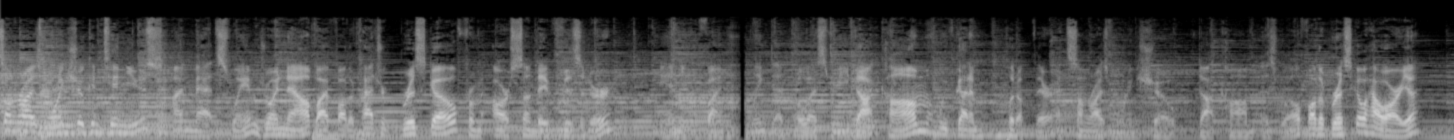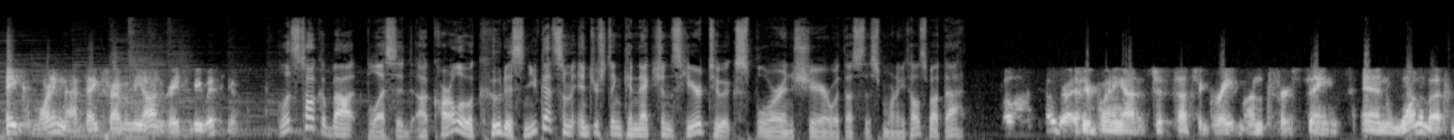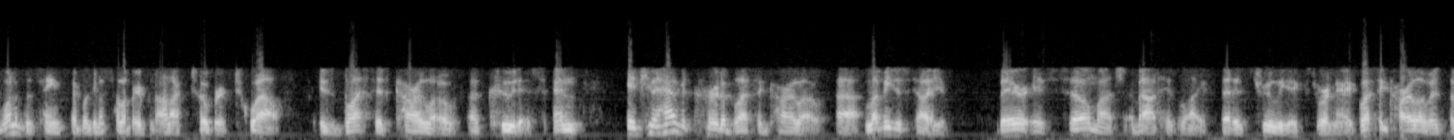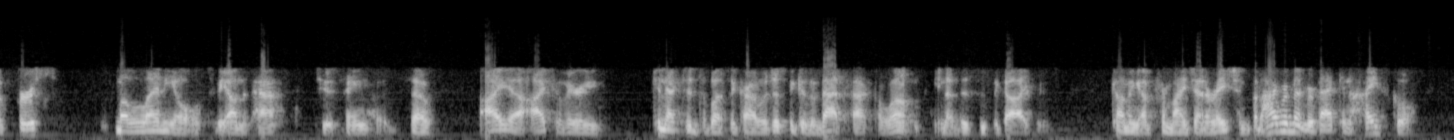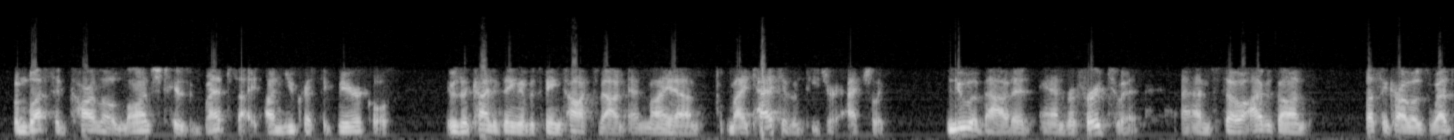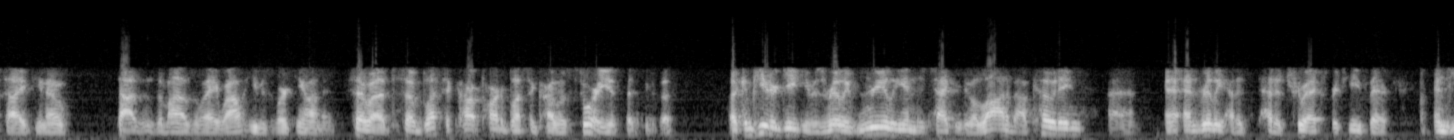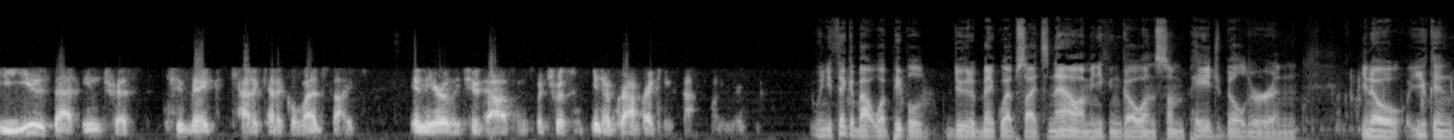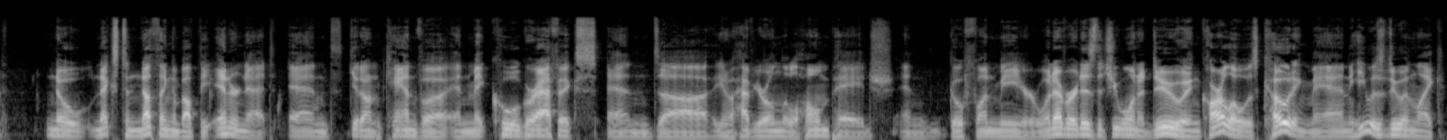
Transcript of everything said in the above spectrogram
Sonrise Morning Show continues. I'm Matt Swaim, joined now by Father Patrick Briscoe from Our Sunday Visitor. And you can find him linked at osv.com. We've got him put up there at sonrisemorningshow.com as well. Father Briscoe, how are you? Hey, good morning, Matt. Thanks for having me on. Great to be with you. Let's talk about Blessed uh, Carlo Acutis, and you've got some interesting connections here to explore and share with us this morning. Tell us about that. October, as you're pointing out, is just such a great month for saints, and one of the one of the saints that we're going to celebrate on October 12th is Blessed Carlo Acutis. And if you haven't heard of Blessed Carlo, uh, let me just tell you, there is so much about his life that is truly extraordinary. Blessed Carlo is the first millennial to be on the path to sainthood. So I uh, I feel very connected to Blessed Carlo just because of that fact alone. You know, this is the guy who's coming up from my generation. But I remember back in high school when Blessed Carlo launched his website on Eucharistic miracles. It was the kind of thing that was being talked about, and my um, my catechism teacher actually knew about it and referred to it. And so I was on Blessed Carlo's website, you know, thousands of miles away while he was working on it. So, uh, so Blessed Car- part of Blessed Carlo's story is that he was a, a computer geek. He was really, really into tech. He knew a lot about coding, uh, and, and really had a had a true expertise there. And he used that interest to make catechetical websites in the early 2000s, which was you know groundbreaking stuff. 20 years ago. When you think about what people do to make websites now, I mean, you can go on some page builder and you know you can know next to nothing about the internet and get on Canva and make cool graphics and uh, you know have your own little homepage and GoFundMe or whatever it is that you want to do. And Carlo was coding, man. He was doing like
